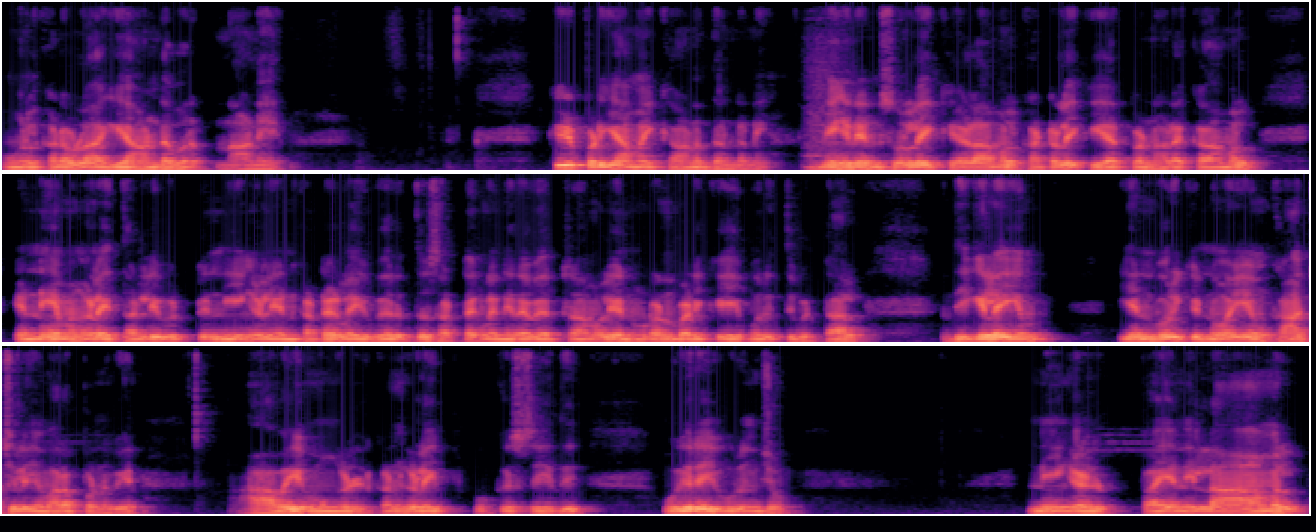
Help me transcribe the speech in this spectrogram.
உங்கள் கடவுளாகிய ஆண்டவர் நானே. கீழ்ப்படியாமைக்கான தண்டனை. நீங்கள் என் சொல்லை கேளாமல் கட்டளைக்கு ஏற்ப நடக்காமல் என் நியமங்களை தள்ளிவிட்டு நீங்கள் என் கட்டளை வெறுத்து சட்டங்களை நிறைவேற்றாமல் என் உடன்படிக்கையை முறித்து விட்டால் திகிலையும் என்பொறிக்கு நோயும் காய்ச்சலையும் வரப்பண்ணுவேன். அவை உங்கள் கண்களை பூக்க செய்து உயிரை உறிஞ்சும். நீங்கள் பயனில்லாமல்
